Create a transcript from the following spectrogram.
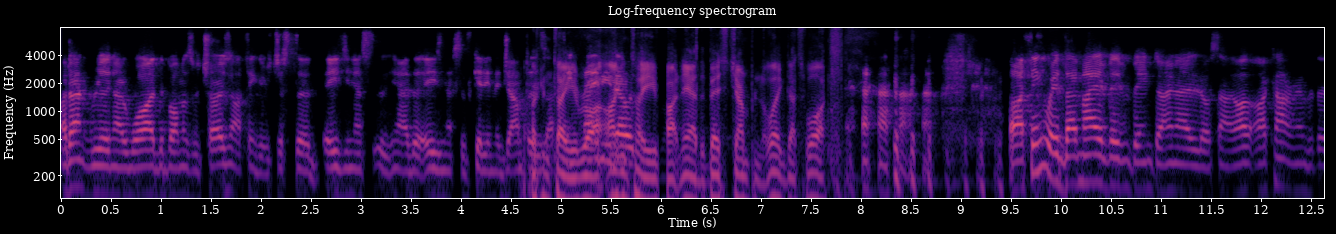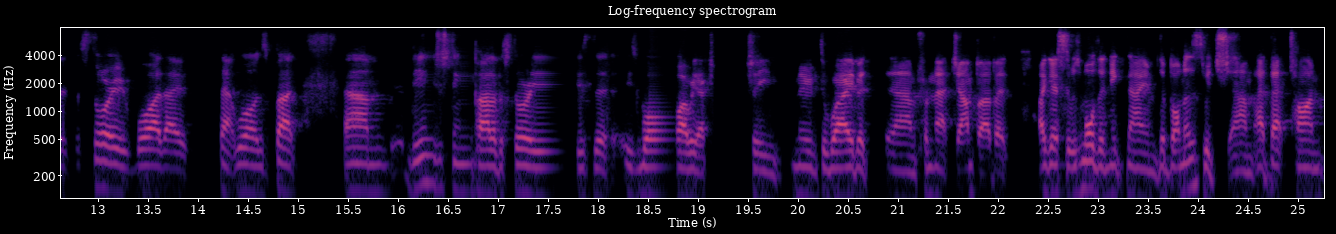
I don't really know why the Bombers were chosen. I think it was just the easiness, you know, the easiness of getting the jumpers. I can tell you right. I can tell you right now, the best jumper in the league. That's why. I think we, they may have even been donated or something. I, I can't remember the, the, story why they that was, but um, the interesting part of the story is that is why we actually actually moved away, but um, from that jumper. But I guess it was more the nickname, the Bombers, which um, at that time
